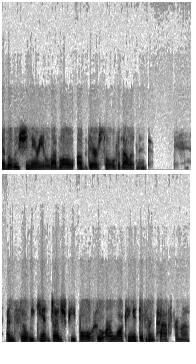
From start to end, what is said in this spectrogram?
evolutionary level of their soul development. And so we can't judge people who are walking a different path from us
